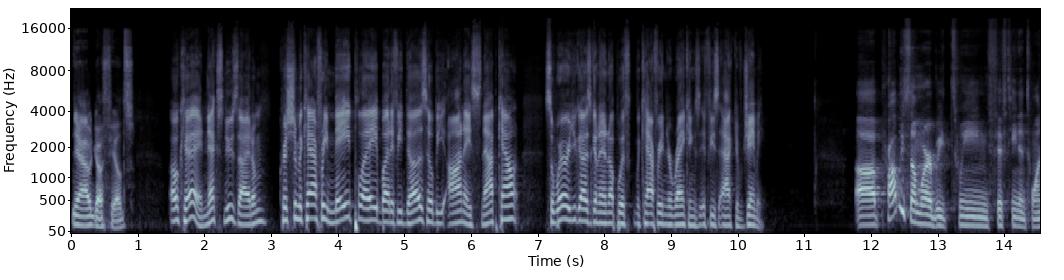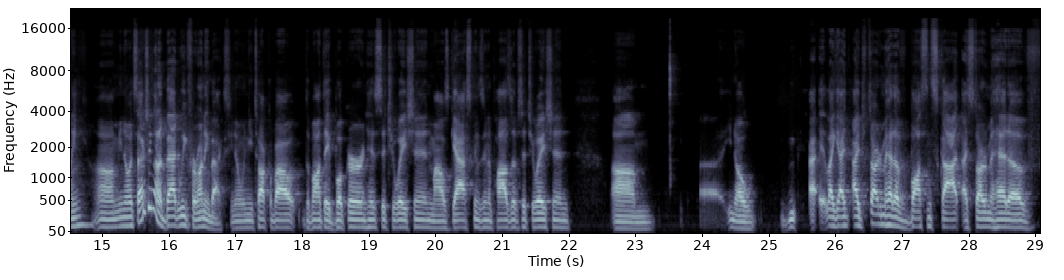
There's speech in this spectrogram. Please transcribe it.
Yeah, I would go with Fields. Okay, next news item. Christian McCaffrey may play, but if he does, he'll be on a snap count. So where are you guys going to end up with McCaffrey in your rankings if he's active, Jamey? Uh, probably somewhere between 15 and 20. Um, you know, it's actually not a bad week for running backs. You know, when you talk about Devontae Booker and his situation, Myles Gaskin's in a positive situation, um, uh, you know, I, like I, I start him ahead of Boston Scott. I start him ahead of,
